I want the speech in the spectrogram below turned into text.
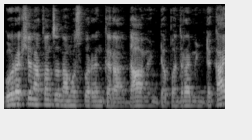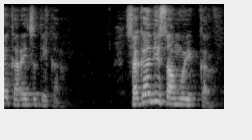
गोरक्षनाथांचं नामस्मरण करा. दहा मिनटं पंधरा मिनटं काय करायचं ते करा. सगळ्यांनी सामूहिक करा.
